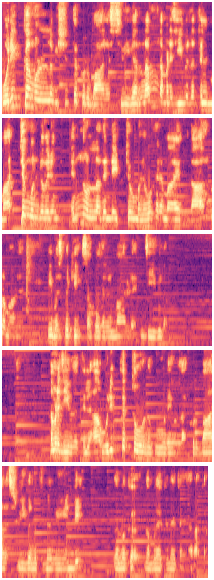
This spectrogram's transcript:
ഒരുക്കമുള്ള വിശുദ്ധ കുർബാന സ്വീകരണം നമ്മുടെ ജീവിതത്തിൽ മാറ്റം കൊണ്ടുവരും എന്നുള്ളതിന്റെ ഏറ്റവും മനോഹരമായ ഉദാഹരണമാണ് ഈ മസ്ബക്കി സഹോദരന്മാരുടെ ജീവിതം. നമ്മുടെ ജീവിതത്തിൽ ആ ഒരുക്കത്തോടു കൂടെയുള്ള കുർബാന സ്വീകരണത്തിന് വേണ്ടി നമുക്ക് നമ്മളെ തന്നെ തയ്യാറാക്കാം.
